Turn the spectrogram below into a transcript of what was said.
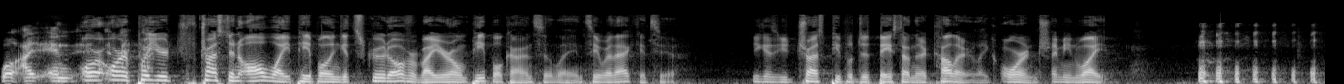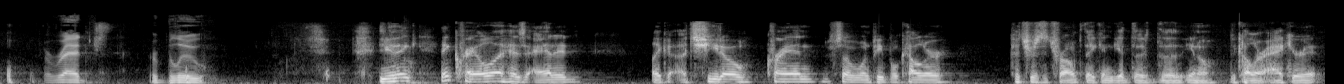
Well, I and or or put your trust in all white people and get screwed over by your own people constantly and see where that gets you because you trust people just based on their color like orange i mean white Or red or blue. do you think think Crayola has added like a Cheeto crayon so when people color pictures of Trump they can get the, the you know the color accurate?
